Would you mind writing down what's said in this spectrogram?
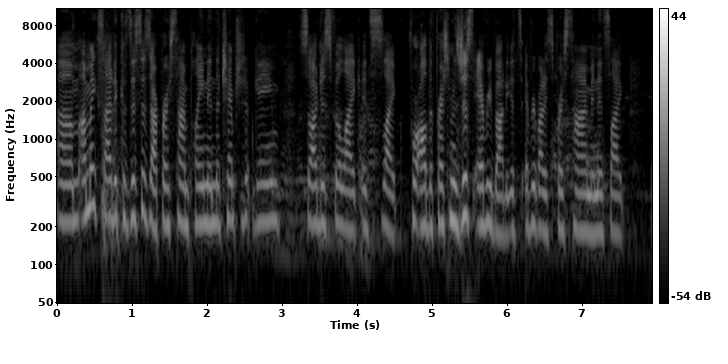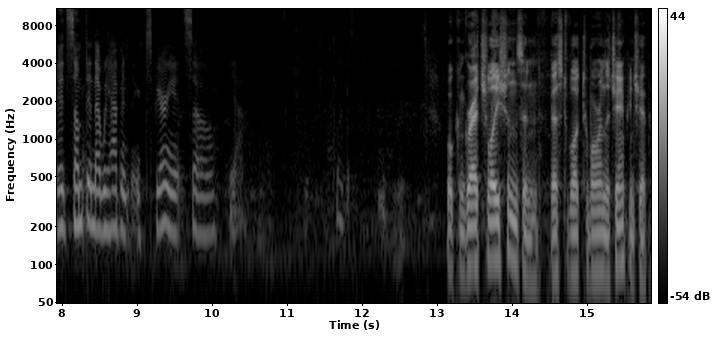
Um, I'm excited because this is our first time playing in the championship game. So I just feel like it's like for all the freshmen, it's just everybody. It's everybody's first time, and it's like it's something that we haven't experienced. So yeah. Well, congratulations and best of luck tomorrow in the championship.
